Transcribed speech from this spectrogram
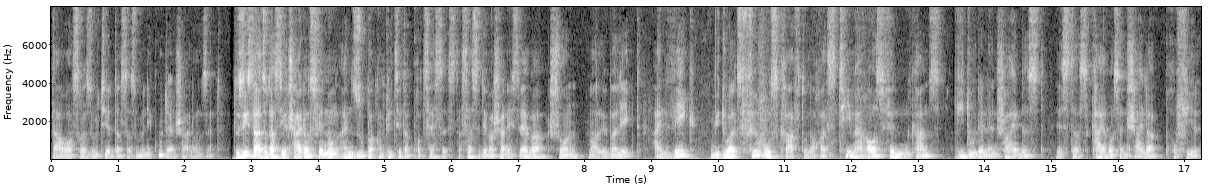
daraus resultiert, dass das unbedingt gute Entscheidungen sind. Du siehst also, dass die Entscheidungsfindung ein super komplizierter Prozess ist. Das hast du dir wahrscheinlich selber schon mal überlegt. Ein Weg, wie du als Führungskraft und auch als Team herausfinden kannst, wie du denn entscheidest, ist das Kairos Entscheider-Profil.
